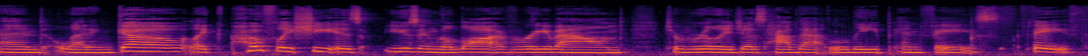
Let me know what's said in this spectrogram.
and letting go. Like, hopefully, she is using the law of rebound to really just have that leap in faith, faith,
